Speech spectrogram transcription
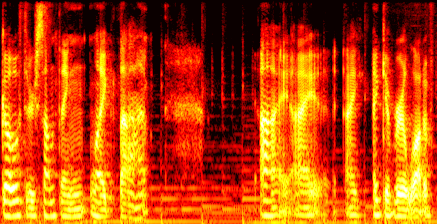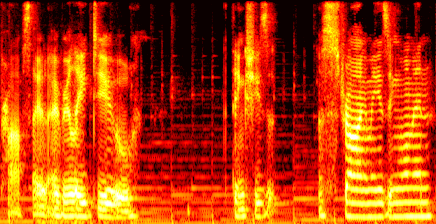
go through something like that. I I I, give her a lot of props. I, I really do think she's a, strong, amazing woman.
